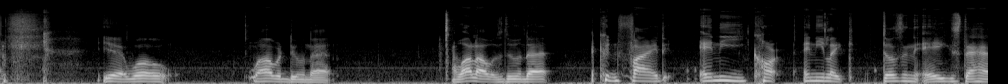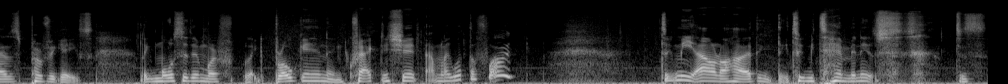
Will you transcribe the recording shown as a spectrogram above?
yeah, well, while we're doing that, while I was doing that, I couldn't find any car, any like dozen eggs that has perfect eggs. Like most of them were like broken and cracked and shit. I'm like, what the fuck? took me, I don't know how. I think it took me ten minutes. just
